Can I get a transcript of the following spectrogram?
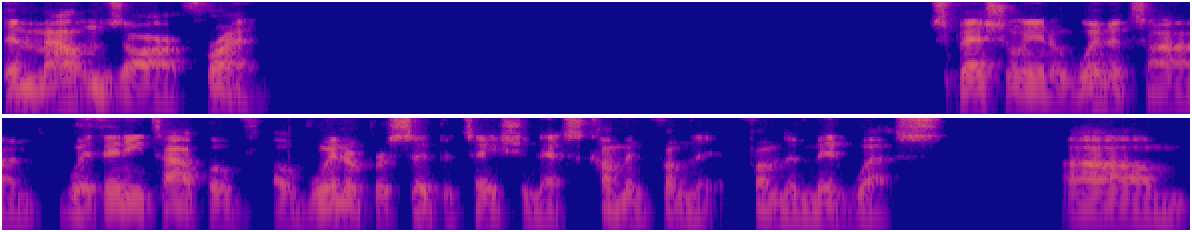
The mountains are our friend. Especially in the wintertime with any type of, of winter precipitation that's coming from the from the Midwest. Um,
